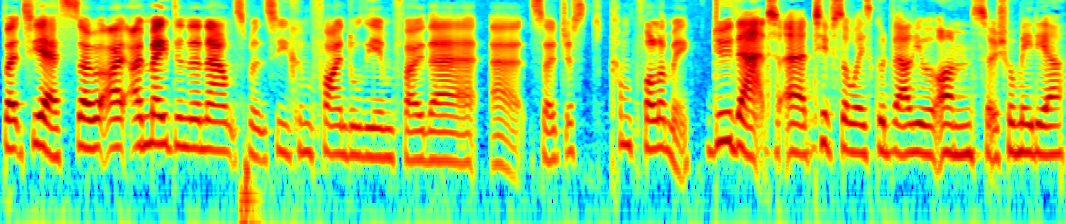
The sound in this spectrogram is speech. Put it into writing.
but yes, so I, I, made an announcement, so you can find all the info there. Uh, so just come follow me. Do that. Uh, Tiff's always good value on social media.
